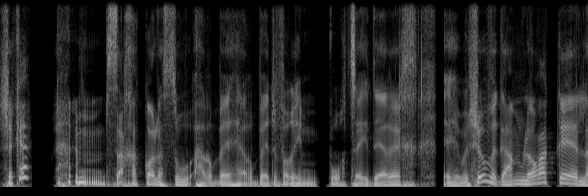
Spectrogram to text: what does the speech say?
ושכן. הם סך הכל עשו הרבה הרבה דברים פורצי דרך אה, ושוב וגם לא רק אה, ל-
